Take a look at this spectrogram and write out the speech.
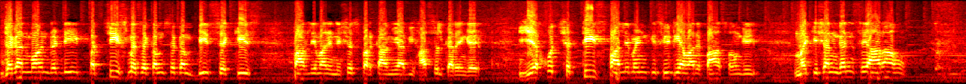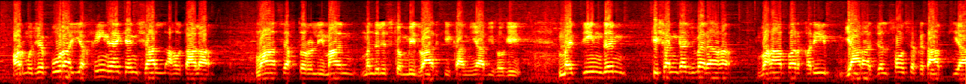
جگن موہن ریڈی پچیس میں سے کم سے کم بیس سے اکیس پارلیمانی نشست پر کامیابی حاصل کریں گے۔ یہ خود چھتیس پارلیمنٹ کی سیٹیں ہمارے پاس ہوں گی۔ میں کشن گنج سے آ رہا ہوں۔ اور مجھے پورا یقین ہے کہ انشاءاللہ تعالی وہاں سے اختر الایمان مندلس کے امیدوار کی کامیابی ہوگی۔ میں تین دن کشن گنج میں رہا، وہاں پر قریب گیارہ جلسوں سے خطاب کیا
